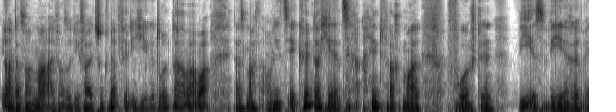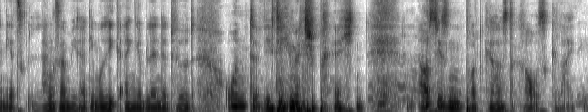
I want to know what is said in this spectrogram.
Ja, das waren mal einfach so die falschen Knöpfe, die ich hier gedrückt habe, aber das macht auch nichts. Ihr könnt euch jetzt einfach mal vorstellen, wie es wäre, wenn jetzt langsam wieder die Musik eingeblendet wird und wir dementsprechend aus diesem Podcast rausgleiten.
